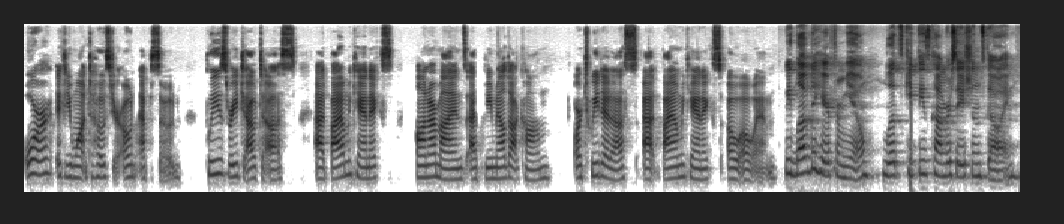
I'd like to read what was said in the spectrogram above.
or if you want to host your own episode, please reach out to us at biomechanicsonOurminds at gmail.com or tweet at us at biomechanicsOOM. We'd love to hear from you. Let's keep these conversations going.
